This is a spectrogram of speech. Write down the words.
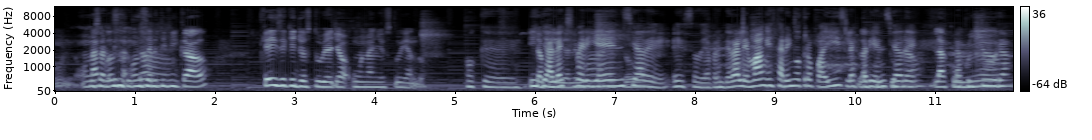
un- una cosa- un certificado. certificado que dice que yo estuve allá un año estudiando. Ok. Y ya la alemán experiencia todo. de eso, de aprender alemán, estar en otro país, la La experiencia cultura, de la la comida. cultura.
